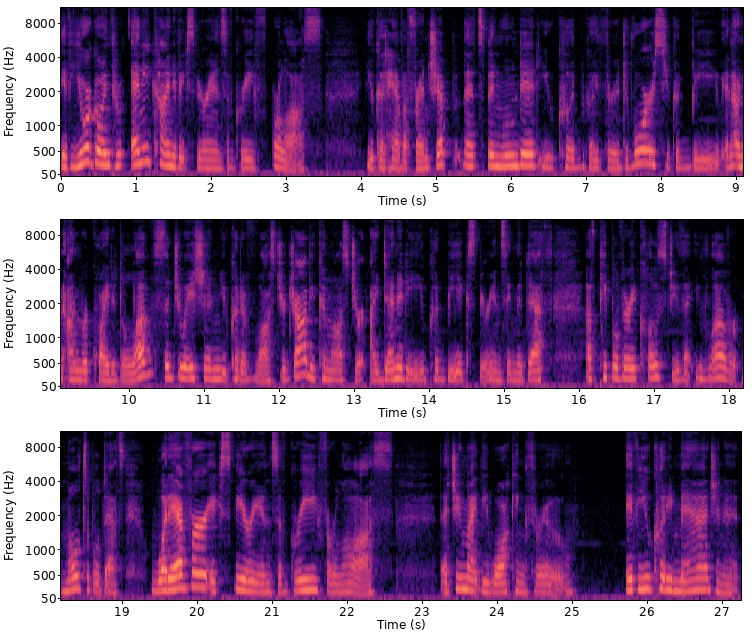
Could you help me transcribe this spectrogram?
if you're going through any kind of experience of grief or loss, you could have a friendship that's been wounded. You could go through a divorce. You could be in an unrequited love situation. You could have lost your job. You can lost your identity. You could be experiencing the death of people very close to you that you love, or multiple deaths. Whatever experience of grief or loss that you might be walking through, if you could imagine it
